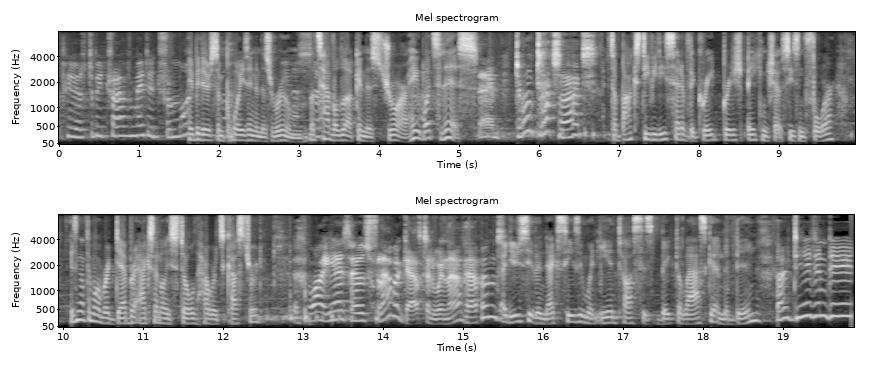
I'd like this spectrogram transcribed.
Appears to be transmitted from one. Maybe there's some poison in this room. Let's have a look in this drawer. Hey, what's this? Then don't touch that. It's a box DVD set of The Great British Baking Show, Season 4. Isn't that the one where Deborah accidentally stole Howard's custard? Uh, Why, yes, I was flabbergasted when that happened. Did you see the next season when Ian tossed his baked Alaska in the bin? I did indeed.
